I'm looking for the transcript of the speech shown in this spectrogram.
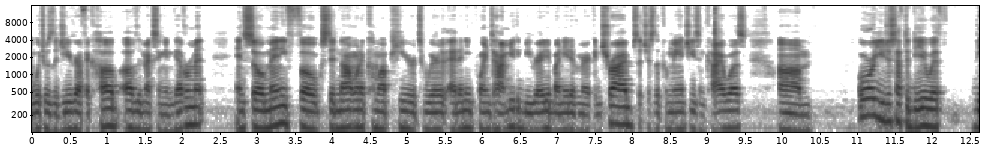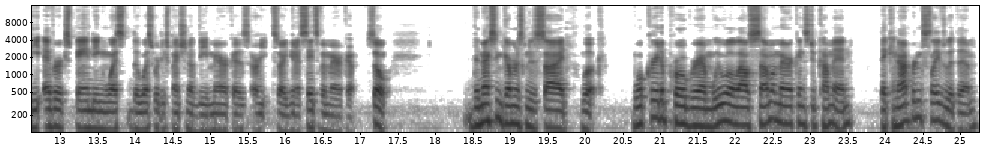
which was the geographic hub of the Mexican government. And so many folks did not want to come up here to where at any point in time you could be raided by Native American tribes such as the Comanches and Kiowas, um, or you just have to deal with the ever expanding west, the westward expansion of the Americas, or sorry, the United States of America. So the Mexican government is going to decide, look, we'll create a program. We will allow some Americans to come in. They cannot bring slaves with them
